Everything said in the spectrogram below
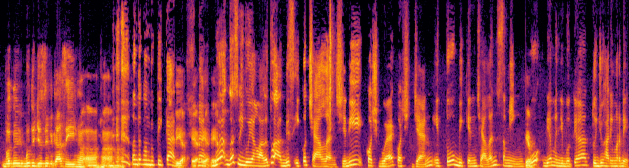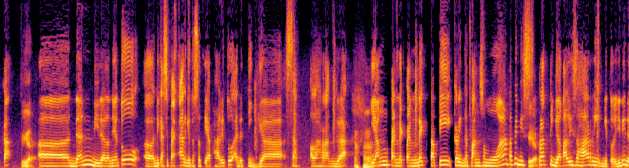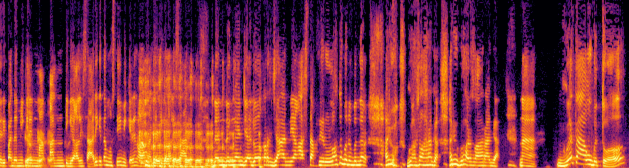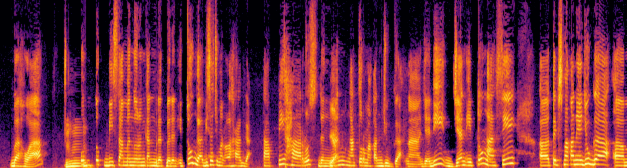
Butuh butuh justifikasi. Untuk membuktikan. Iya, iya, nah, iya, iya. gue gue seminggu yang lalu tuh abis ikut challenge. Jadi coach gue, coach Jen itu bikin challenge seminggu. Dia menyebutnya tujuh hari merdeka. Iya. Eh, dan di dalamnya tuh eh, dikasih PR gitu setiap hari tuh ada tiga set olahraga Aha. yang pendek-pendek tapi keringetan semua tapi di Iya. spread tiga kali sehari gitu jadi daripada mikirin Iya, iya, makan tiga kali sehari kita mesti mikirin olahraga tiga kali sehari dan dengan jadwal kerjaan yang astagfirullah tuh bener-bener aduh gue harus olahraga aduh gue harus olahraga nah gue tahu betul bahwa Mhm. untuk bisa menurunkan berat badan itu nggak bisa cuma olahraga, tapi harus dengan ngatur makan juga. Nah, jadi Jen itu ngasih uh, tips makannya juga em,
